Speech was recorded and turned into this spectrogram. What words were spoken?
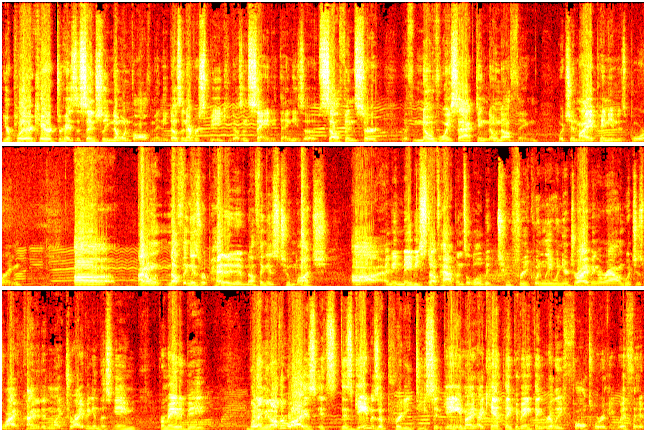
Your player character has essentially no involvement. He doesn't ever speak. He doesn't say anything. He's a self-insert with no voice acting, no nothing, which in my opinion is boring. Uh, I don't. Nothing is repetitive. Nothing is too much. Uh, I mean, maybe stuff happens a little bit too frequently when you're driving around, which is why I kind of didn't like driving in this game from A to B. But I mean, otherwise, it's this game is a pretty decent game. I, I can't think of anything really fault-worthy with it.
